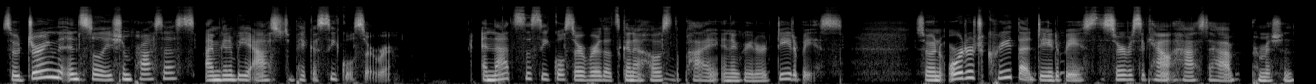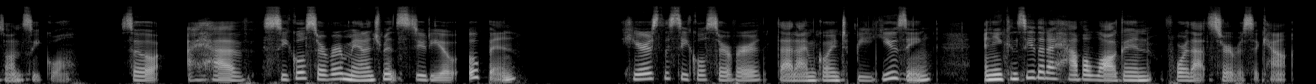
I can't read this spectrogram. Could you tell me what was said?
So during the installation process, I'm going to be asked to pick a SQL server. And that's the SQL server that's going to host the Pi Integrator database. So in order to create that database, the service account has to have permissions on SQL. So I have SQL Server Management Studio open, Here's the SQL server that I'm going to be using, and you can see that I have a login for that service account.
